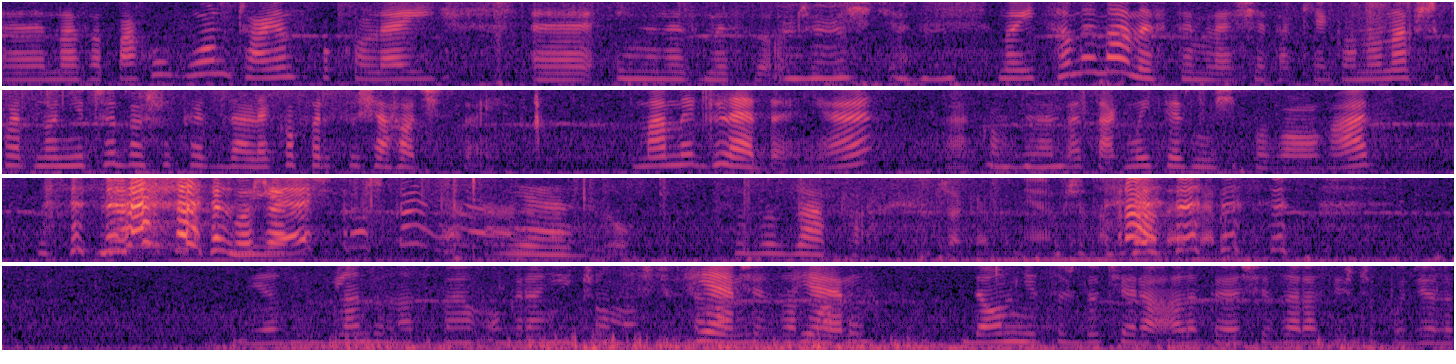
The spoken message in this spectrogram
e, na zapachu, włączając po kolei e, inne zmysły Mhm, oczywiście. mhm. No i co my mamy w tym lesie takiego? No na przykład, no nie trzeba szukać daleko. Persusia, chodź tutaj. Mamy glebę, nie? Taką Mhm. glebę. Tak, mój pies musi powąchać. Zjeść troszkę? Nie. Jezu, co za zapach. Czekaj, bo nie wiem, czy dam radę teraz. Ja ze względu na swoją ograniczoność w Wiem, temacie wiem. zapachów, do mnie coś dociera, ale to ja się zaraz jeszcze podzielę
